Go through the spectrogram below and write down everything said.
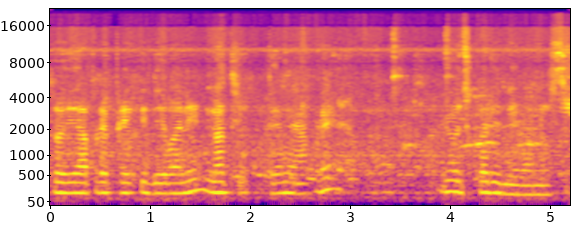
તો એ આપણે ફેંકી દેવાની નથી. તેને આપણે યુઝ કરી લેવાનું છે.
